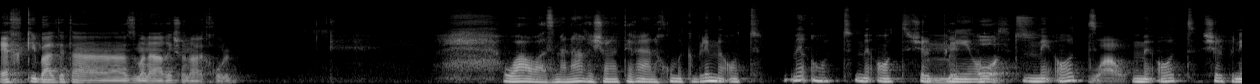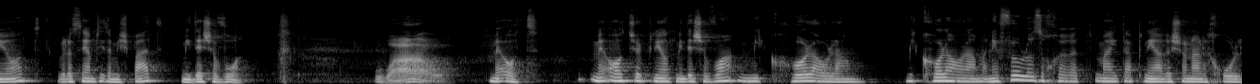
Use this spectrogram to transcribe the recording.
איך קיבלת את ההזמנה הראשונה לחו"ל? וואו, ההזמנה הראשונה, תראה, אנחנו מקבלים מאות, מאות, מאות של פניות. מאות? מאות. וואו. מאות של פניות, ולא סיימתי את המשפט, מדי שבוע. וואו. מאות. מאות של פניות מדי שבוע מכל העולם. מכל העולם. אני אפילו לא זוכרת מה הייתה הפנייה הראשונה לחו"ל,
